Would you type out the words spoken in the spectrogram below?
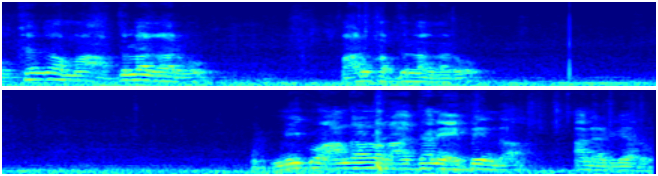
ముఖ్యంగా మా అబ్దుల్లా గారు ఫారూక్ అబ్దుల్లా గారు మీకు ఆంధ్రాలో రాజధాని అయిపోయిందా అని అడిగారు.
